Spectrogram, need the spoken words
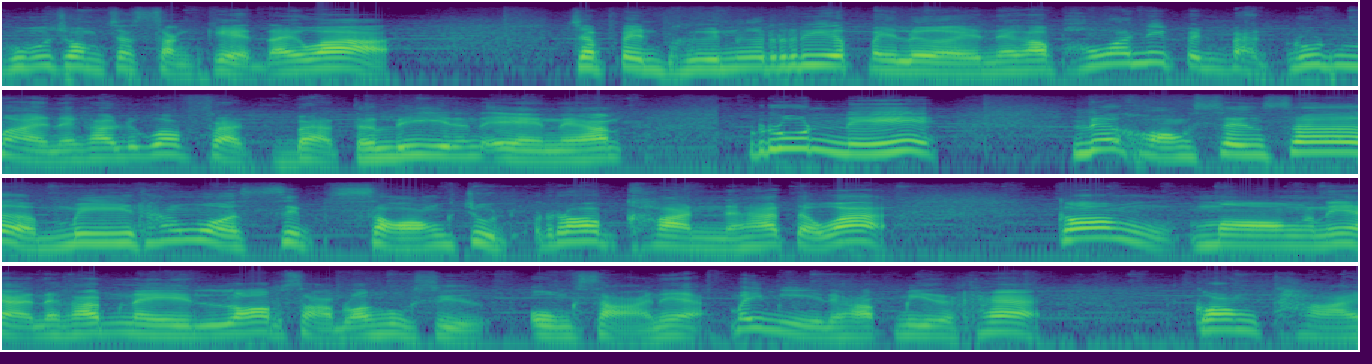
คุณผู้ชมจะสังเกตได้ว่า จะเป็นพื้นเรียบไปเลยนะครับ เพราะว่านี่เป็นแบตรุ่นใหม่นะครับเรียกว่าแฟลชแบตเตอรี่นั่นเองนะครับ รุ่นนี้เรื่องของเซ็นเซอร์มีทั้งหมด 12 จุดรอบคันนะฮะแต่ว่ากล้องมองเนี่ยนะครับในรอบ 360 องศาเนี่ยไม่มีนะครับ มีแต่แค่กล้องท้าย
